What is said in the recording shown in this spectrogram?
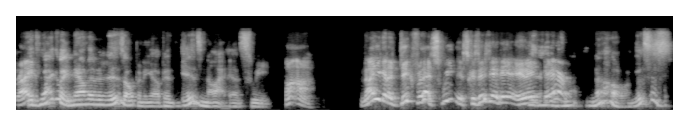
right? Exactly. Now that it is opening up, it is not as sweet. Uh-uh. Now you got to dig for that sweetness because it, it, it ain't Yeah, there. No, this is,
